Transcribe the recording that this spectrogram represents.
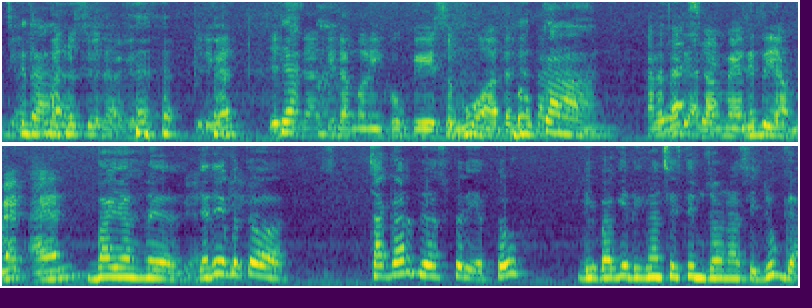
Ya, tidak. zona gitu. Jadi kan ya, Ya. tidak tidak melingkupi semua ternyata Bukan. kan- karena tadi Luas ada ya. man itu ya man and Biosphere. Ya, Jadi jadi- betul. Cagar biosfer itu dibagi dengan sistem zonasi juga.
